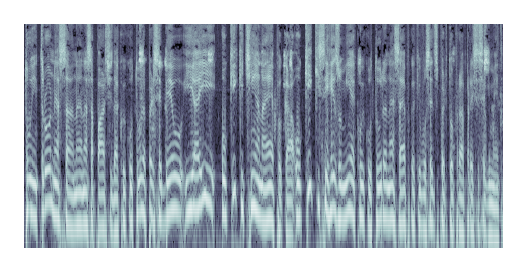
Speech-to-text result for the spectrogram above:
tu entrou nessa, né, nessa parte da aquicultura, percebeu, e aí o que que tinha na época, o que que se resumia a aquicultura nessa época que você despertou para esse segmento?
